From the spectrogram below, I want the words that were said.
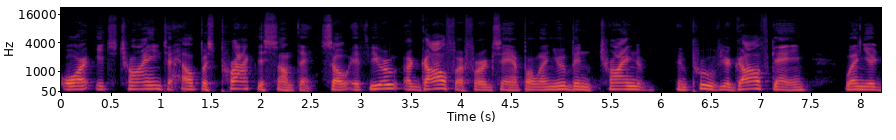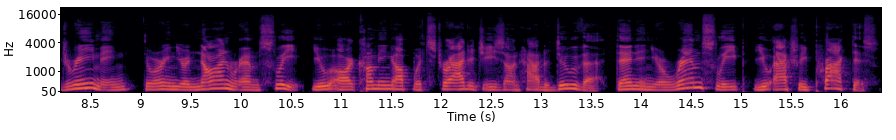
or it's trying to help us practice something. So if you're a golfer, for example, and you've been trying to improve your golf game, when you're dreaming during your non-REM sleep, you are coming up with strategies on how to do that. Then in your REM sleep, you actually practice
